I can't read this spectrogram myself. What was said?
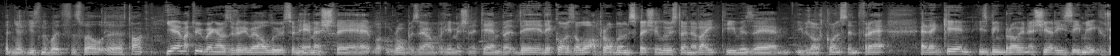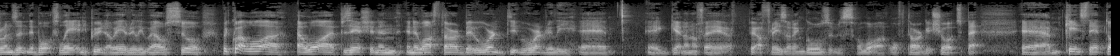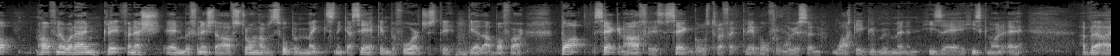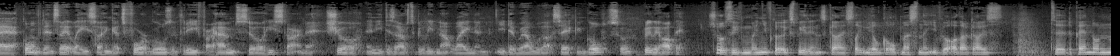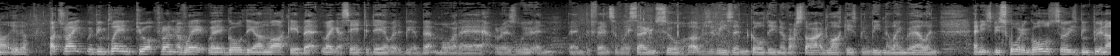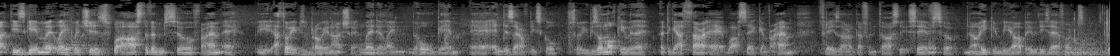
and you're using the width as well uh, attack. Yeah, my two wingers really well, Lewis and Hamish. They, Rob was there, but Hamish in the ten. But they, they caused a lot of problems, especially Lewis down the right. He was um, he was a constant threat. And then Kane, he's been brilliant this year. He's, he makes runs into the box late and he put it away really well. So we had quite a lot of a lot of possession in, in the last third, but we weren't we weren't really. Uh, uh, getting enough uh, out of Fraser in goals. It was a lot of off target shots, but um, Kane stepped up half an hour in, great finish, and we finished the half strong. I was hoping we might sneak a second before just to get that buffer. But second half, his second goal's terrific. Great ball from Lewis and Lackey, good movement, and he's uh, he's come on to a bit of uh, confidence lately. He's, I think it's four goals and three for him, so he's starting to show, and he deserves to be leading that line, and he did well with that second goal. So really happy. Shows even when you've got experienced guys like Neil Gold missing that you've got other guys to depend on in that area. That's right. We've been playing two up front of late with Goldie and Larky, but like I said today, I would be a bit more uh, resolute and, and defensively sound. So that was the reason Goldie never started. Larky's been leading the line well, and, and he's been scoring goals. So he's been putting out his game lately, which is what I asked of him. So for him to I thought he was brilliant actually. Led the line the whole game uh, and deserved his goal. So he was unlucky with it to get a third, uh, well, a second for him. Fraser had a fantastic save, so no, he can be happy with his efforts.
